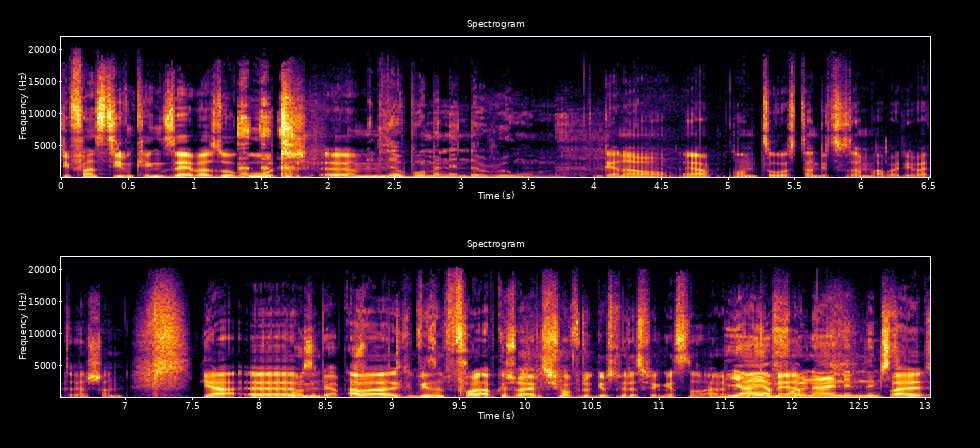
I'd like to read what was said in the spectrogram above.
Die fand Stephen King selber so gut. ähm, The Woman in the Room. Genau, ja. Und so ist dann die Zusammenarbeit, die weiter entstanden. Ja, ähm, sind wir aber wir sind voll abgeschweift. Ich hoffe, du gibst mir deswegen jetzt noch eine Ja, Minute ja, mehr. voll. Nein, nimm, nimmst du. Weil.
